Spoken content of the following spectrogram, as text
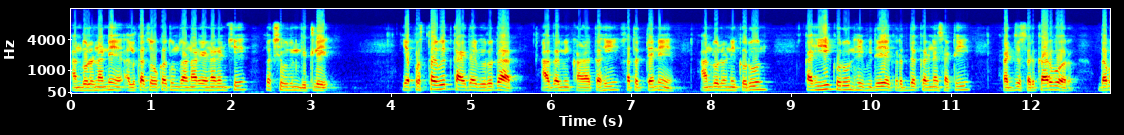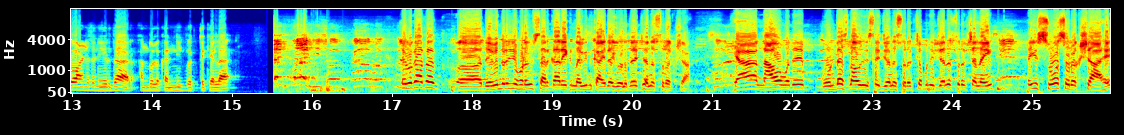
आंदोलनाने अलका चौकातून जाणाऱ्या येणाऱ्यांचे लक्ष वेधून घेतले. या प्रस्तावित कायद्याविरोधात आगामी काळातही सातत्याने आंदोलने करून काहीही करून हे विधेयक रद्द करण्यासाठी राज्य सरकारवर दबाव आणण्याचा निर्धार आंदोलकांनी व्यक्त केला. हे बघा आता देवेंद्रजी फडणवीस सरकार एक नवीन कायदा घेऊन येते जनसुरक्षा. ह्या नावामध्ये गोंडस नाव दिसते जनसुरक्षा पण ही जनसुरक्षा नाही तर ही स्वसुरक्षा आहे.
